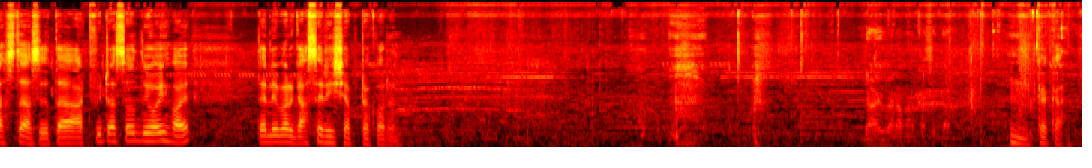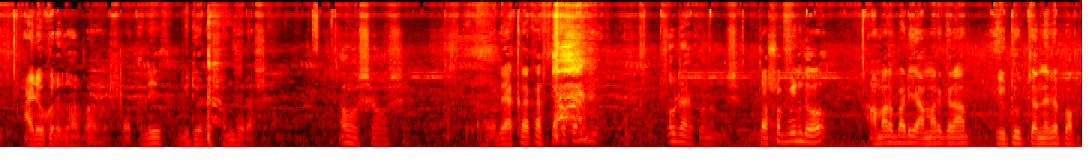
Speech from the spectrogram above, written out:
রাস্তা আছে। তা আট ফিট রাস্তা যদি ওই হয় তাহলে এবার গাছের হিসাবটা করেন। হুম কাকা। আইডিও করে দেওয়ার পর তাহলে ভিডিওটা সুন্দর আসে অবশ্যই অবশ্যই। থেকে কেন? ওটা কোনো বিষয়। দর্শকবৃন্দ আমার বাড়ি আমার গ্রাম ইউটিউব চ্যানেলের পক্ষ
